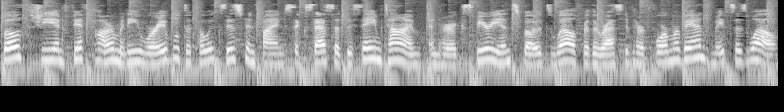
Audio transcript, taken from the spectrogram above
Both she and Fifth Harmony were able to coexist and find success at the same time, and her experience bodes well for the rest of her former bandmates as well.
